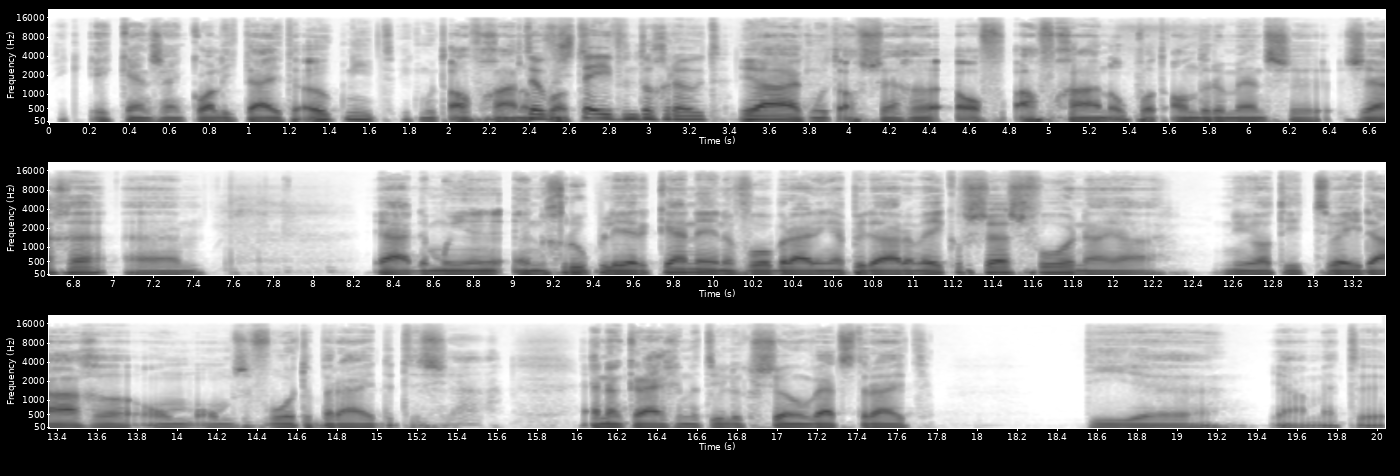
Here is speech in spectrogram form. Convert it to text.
ik, ik ken zijn kwaliteiten ook niet. Ik moet afgaan Het op wat... Steven de Groot. Ja, ik moet afzeggen of afgaan op wat andere mensen zeggen. Ja, dan moet je een, een groep leren kennen. In een voorbereiding heb je daar een week of zes voor. Nou ja, nu had hij twee dagen om, om ze voor te bereiden. Dus ja. En dan krijg je natuurlijk zo'n wedstrijd die eh, ja, met de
